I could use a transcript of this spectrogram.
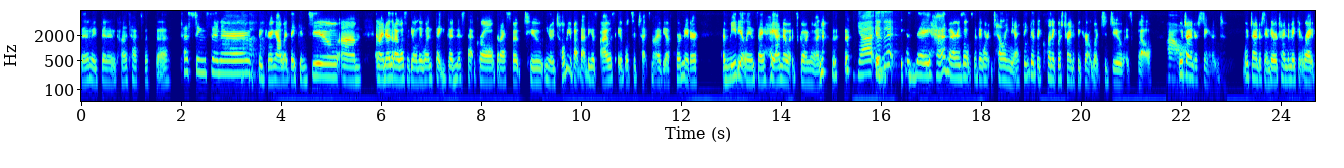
then we've been in contact with the testing center, figuring out what they can do. Um, and I know that I wasn't the only one. Thank goodness that girl that I spoke to, you know, told me about that because I was able to text my IVF coordinator immediately and say, "Hey, I know what's going on." Yeah, is it because they had my results, but they weren't telling me. I think that the clinic was trying to figure out what to do as well, wow. which I understand. Which I understand. They were trying to make it right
